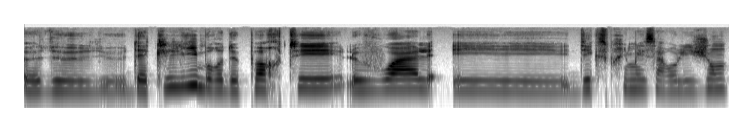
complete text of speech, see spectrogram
euh, d'être libre de porter le voile et d'exprimer sa religion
